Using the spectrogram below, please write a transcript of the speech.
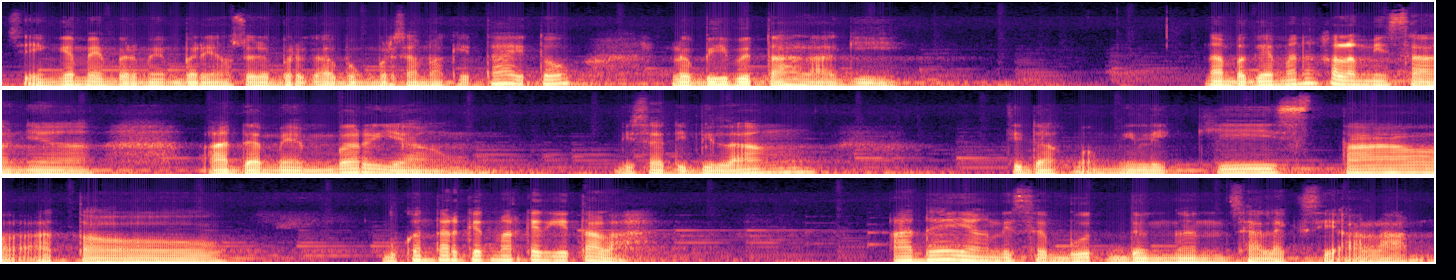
Sehingga member-member yang sudah bergabung bersama kita itu lebih betah lagi. Nah, bagaimana kalau misalnya ada member yang bisa dibilang tidak memiliki style atau bukan target market kita lah ada yang disebut dengan seleksi alam.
